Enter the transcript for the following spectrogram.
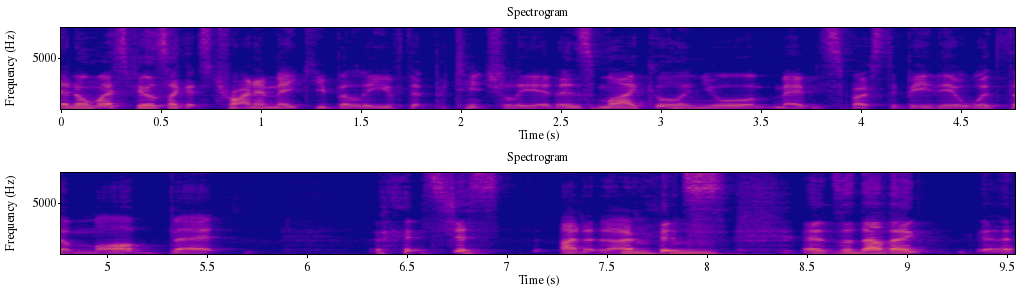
it almost feels like it's trying to make you believe that potentially it is Michael and you're maybe supposed to be there with the mob, but it's just I don't know. It's it's another uh,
